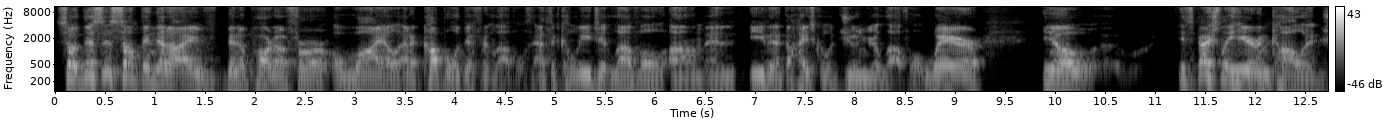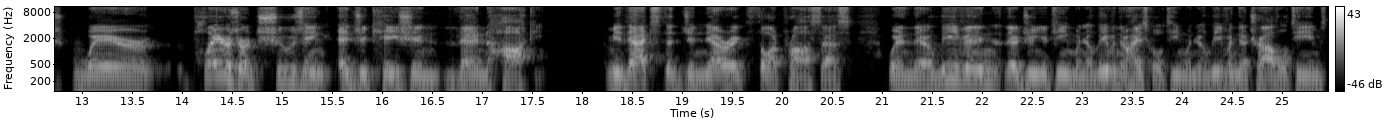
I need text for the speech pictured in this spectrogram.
So this is something that I've been a part of for a while at a couple of different levels, at the collegiate level, um, and even at the high school junior level, where you know, especially here in college, where players are choosing education than hockey. I mean, that's the generic thought process when they're leaving their junior team, when they're leaving their high school team, when they're leaving their travel teams.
